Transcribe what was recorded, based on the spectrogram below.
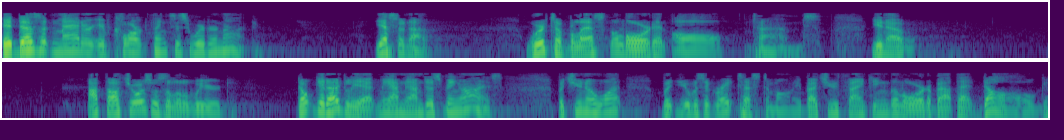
It doesn't matter if Clark thinks it's weird or not. Yes or no? We're to bless the Lord at all times. You know, I thought yours was a little weird. Don't get ugly at me. I mean, I'm just being honest. But you know what? But it was a great testimony about you thanking the Lord about that dog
